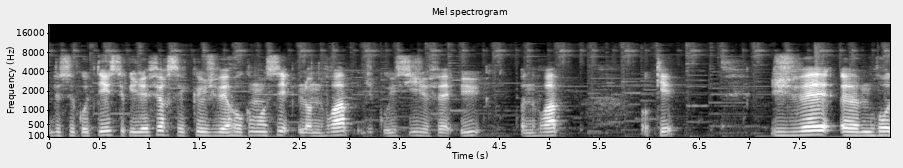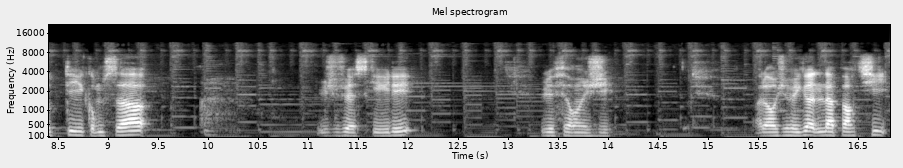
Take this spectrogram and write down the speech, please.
de ce côté. Ce que je vais faire, c'est que je vais recommencer l'unwrap. Du coup, ici, je fais U, unwrap. Ok. Je vais me roter comme ça. Je vais scaler. Je vais faire un G. Alors, je regarde la partie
